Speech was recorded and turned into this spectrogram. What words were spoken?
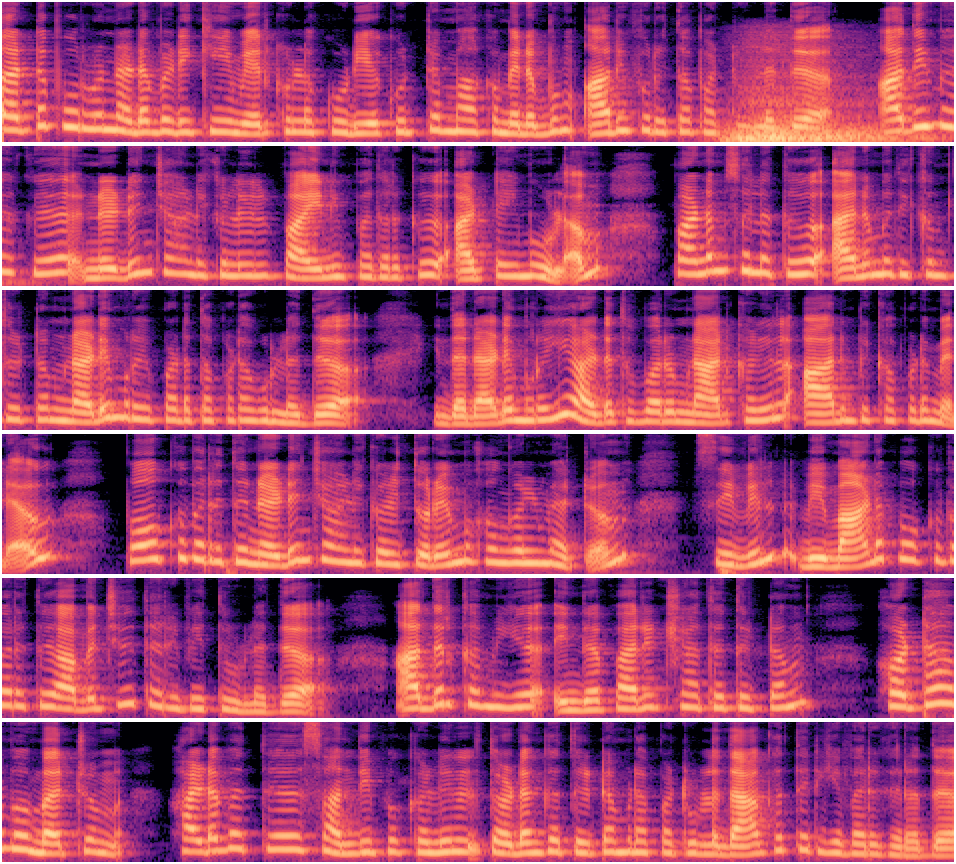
சட்டப்பூர்வ நடவடிக்கையை மேற்கொள்ளக்கூடிய குற்றமாகும் எனவும் அறிவுறுத்தப்பட்டுள்ளது. அதிவேக நெடுஞ்சாலைகளில் பயணிப்பதற்கு அட்டை மூலம் பணம் செலுத்த அனுமதிக்கும் திட்டம் நடைமுறைப்படுத்தப்பட உள்ளது. இந்த நடைமுறை அடுத்து வரும் நாட்களில் ஆரம்பிக்கப்படும் என போக்குவரத்து நெடுஞ்சாலைகள் துறைமுகங்கள் மற்றும் சிவில் விமான போக்குவரத்து அமைச்சு தெரிவித்துள்ளது. அதற்கமைய இந்த பரீட்சாத்த திட்டம் ஹொட்டாவு மற்றும் ஹடவத்து சந்திப்புகளில் தொடங்க திட்டமிடப்பட்டுள்ளதாக தெரிய வருகிறது.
